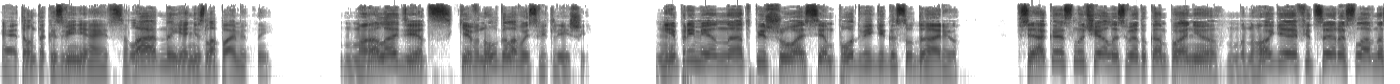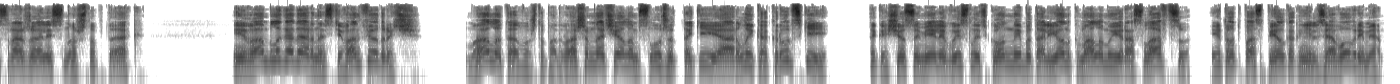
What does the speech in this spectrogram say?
это он так извиняется. Ладно, я не злопамятный. Молодец, кивнул головой светлейший. Непременно отпишу о всем подвиге государю. Всякое случалось в эту компанию, многие офицеры славно сражались, но чтоб так... И вам благодарность, Иван Федорович. Мало того, что под вашим началом служат такие орлы, как Рудский, так еще сумели выслать конный батальон к малому Ярославцу, и тот поспел как нельзя вовремя.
